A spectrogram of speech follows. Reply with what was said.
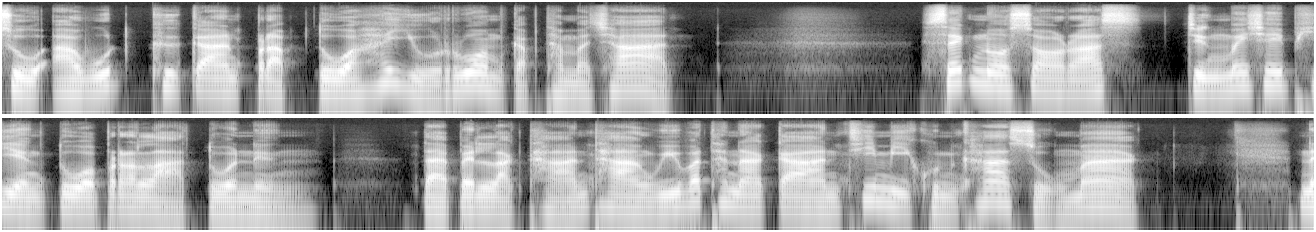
สู่อาวุธคือการปรับตัวให้อยู่ร่วมกับธรรมชาติเซกโนซอรัสจึงไม่ใช่เพียงตัวประหลาดตัวหนึ่ง แต่เป็นหลักฐานทางวิวัฒนาการที่มีคุณค่าสูงมาก ใน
